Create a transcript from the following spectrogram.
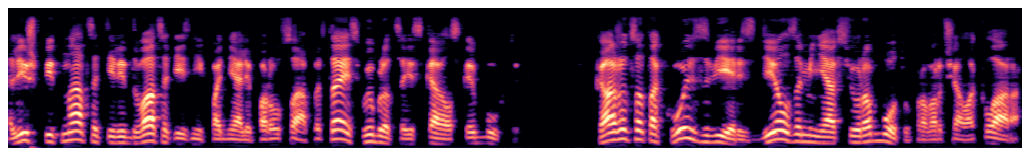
Лишь 15 или 20 из них подняли паруса, пытаясь выбраться из Кавелской бухты. «Кажется, такой зверь сделал за меня всю работу», — проворчала Клара.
